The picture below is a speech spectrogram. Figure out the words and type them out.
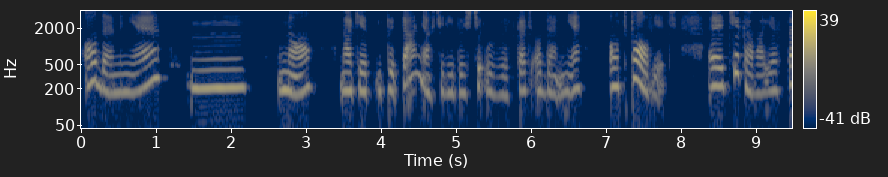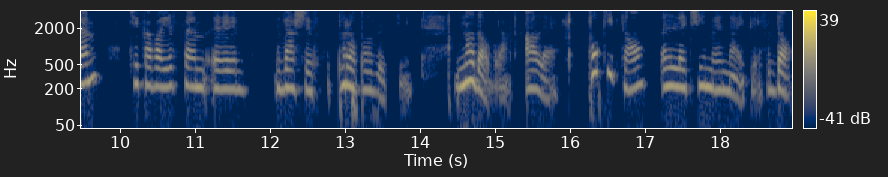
ode mnie. mm, No, na jakie pytania chcielibyście uzyskać ode mnie odpowiedź. Ciekawa jestem, ciekawa jestem Waszych propozycji. No dobra, ale póki co lecimy najpierw do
